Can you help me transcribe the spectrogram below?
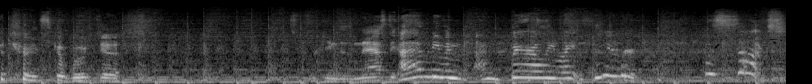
drinks kombucha, it's freaking just nasty. I haven't even, I'm barely right here. This sucks.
